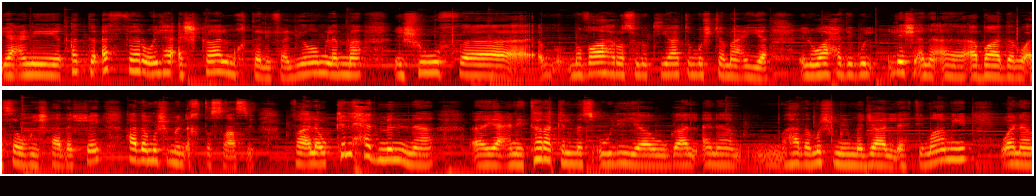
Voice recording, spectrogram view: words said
يعني قد تأثر ولها أشكال مختلفة. اليوم لما نشوف مظاهر وسلوكيات مجتمعية الواحد يقول ليش أنا أبادر وأسوي هذا الشيء؟ هذا مش من اختصاصي. فلو كل حد منا يعني ترك المسؤولية وقال أنا هذا مش من مجال اهتمامي وأنا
